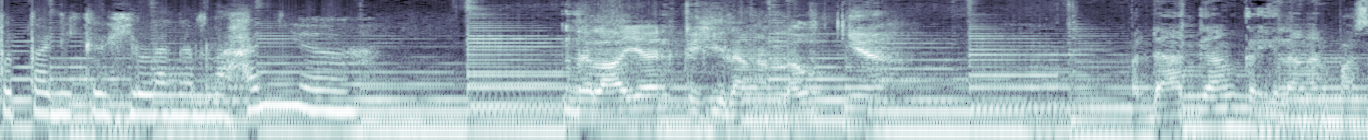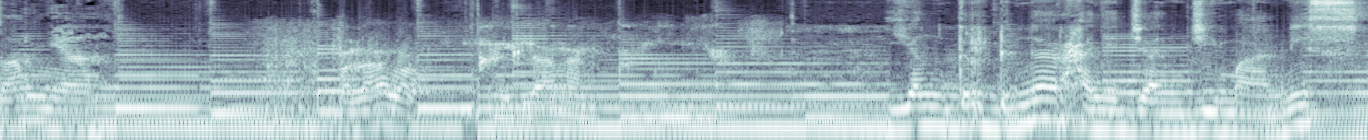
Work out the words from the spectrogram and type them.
Petani kehilangan lahannya, Nelayan kehilangan lautnya, Pedagang kehilangan pasarnya. Pelawak kehilangan. Yang terdengar hanya janji manis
